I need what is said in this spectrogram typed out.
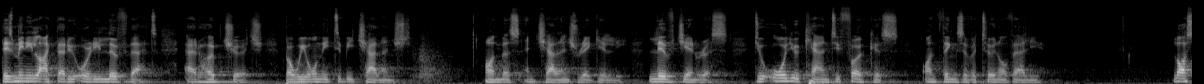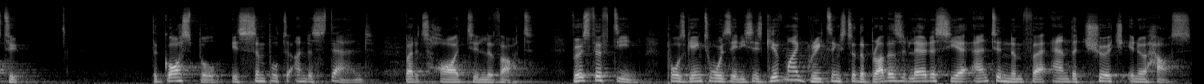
There's many like that who already live that at Hope Church, but we all need to be challenged on this and challenged regularly. Live generous. Do all you can to focus on things of eternal value. Last two. The gospel is simple to understand, but it's hard to live out. Verse 15, Paul's getting towards the end. He says, Give my greetings to the brothers at Laodicea and to Nympha and the church in her house.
